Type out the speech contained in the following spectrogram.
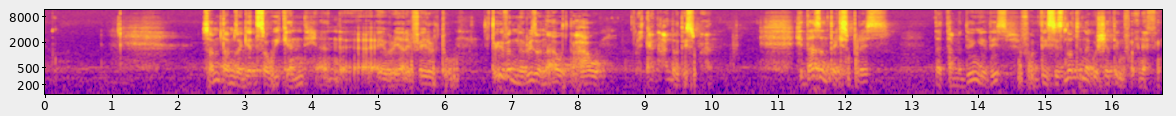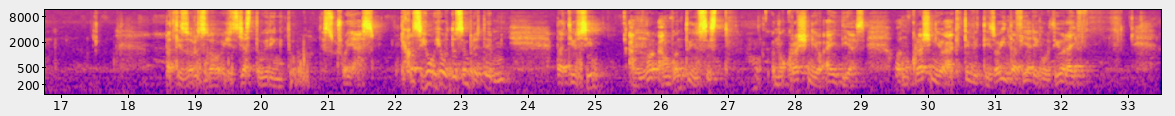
Sometimes I get so weakened and uh, I really fail to, to even reason out how I can handle this man. He doesn't express that I'm doing this for this. He's not negotiating for anything. But he's also, he's just willing to destroy us. Because he, he would simply tell me that you see, I'm, not, I'm going to insist on crushing your ideas, on crushing your activities, or interfering with your life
